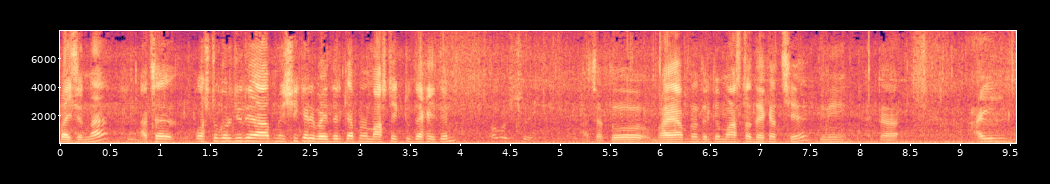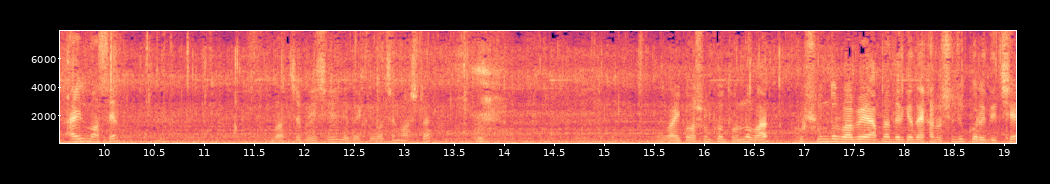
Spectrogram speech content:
পাইছেন না? আচ্ছা কষ্ট করে যদি আপনি শিকারী ভাইদেরকে আপনার মাছটা একটু দেখাইতেন। অবশ্যই। আচ্ছা তো ভাই আপনাদেরকে মাছটা দেখাচ্ছে। তিনি একটা আইল আইল মাছের বাচ্চা পেয়েছে যে দেখতে পাচ্ছেন মাছটা। ভাইকে অসংখ্য ধন্যবাদ। খুব সুন্দরভাবে আপনাদেরকে দেখানোর সুযোগ করে দিচ্ছে।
